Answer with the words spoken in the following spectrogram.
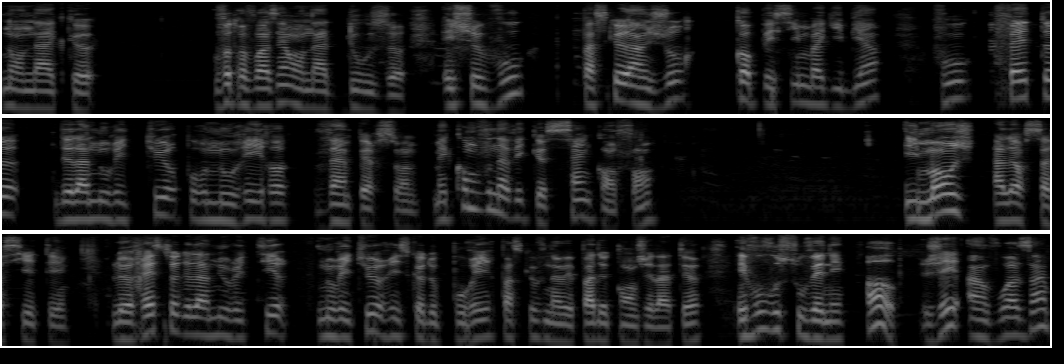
n'en a que... Votre voisin en a 12. Et chez vous, parce qu'un jour, Cop et bien, vous faites de la nourriture pour nourrir 20 personnes. Mais comme vous n'avez que 5 enfants, ils mangent à leur satiété. Le reste de la nourriture, nourriture risque de pourrir parce que vous n'avez pas de congélateur. Et vous vous souvenez, oh, j'ai un voisin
